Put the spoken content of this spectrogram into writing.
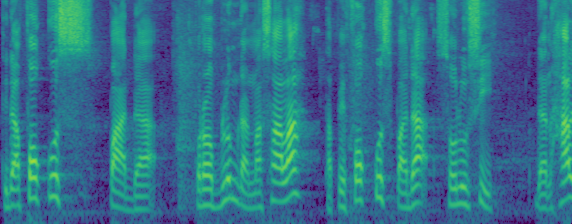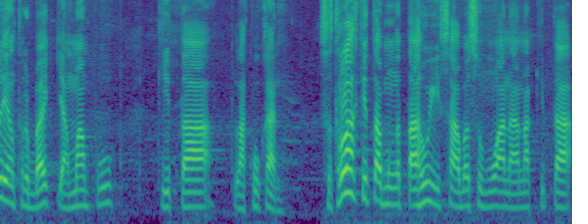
Tidak fokus pada problem dan masalah, tapi fokus pada solusi dan hal yang terbaik yang mampu kita lakukan. Setelah kita mengetahui sahabat semua anak-anak kita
